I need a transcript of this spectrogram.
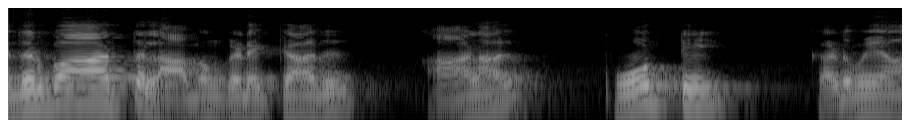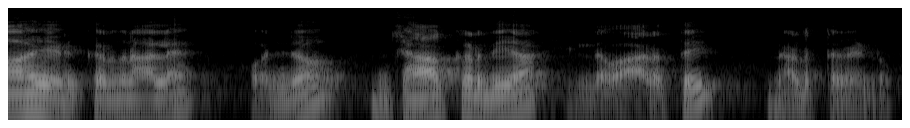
எதிர்பார்த்த லாபம் கிடைக்காது. ஆனால் போட்டி கடுமையாக இருக்கிறதுனால கொஞ்சம் ஜாக்கிரதையாக இந்த வாரத்தை நடத்த வேண்டும்.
